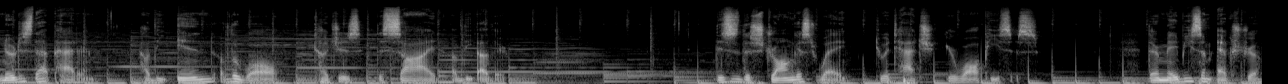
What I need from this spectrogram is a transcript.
Notice that pattern, how the end of the wall touches the side of the other. This is the strongest way to attach your wall pieces. There may be some extra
